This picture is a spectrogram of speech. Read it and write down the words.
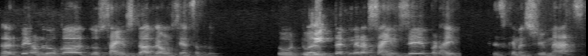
घर पे हम लोग का जो साइंस बैकग्राउंड से है सब लोग। तो ट्वेल्थ तक मेरा साइंस से पढ़ाई chemistry maths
